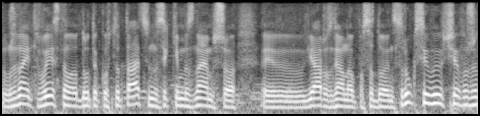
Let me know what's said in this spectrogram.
вже навіть вияснили одну таку ситуацію, наскільки ми знаємо, що е, я розглянув посадові інструкції, вивчив, вже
